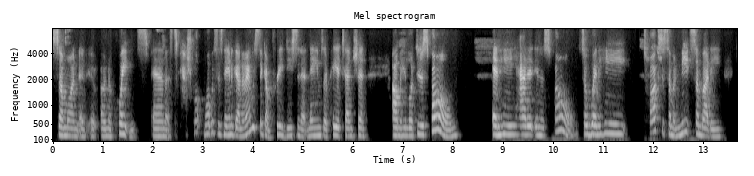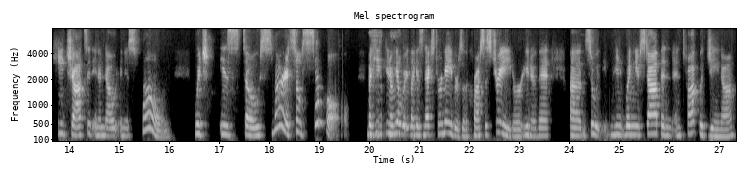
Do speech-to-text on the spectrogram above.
someone, an, an acquaintance, and I said, gosh, what, what was his name again? And I always think I'm pretty decent at names. I pay attention. Um, he looked at his phone and he had it in his phone. So when he talks to someone, meets somebody, he jots it in a note in his phone, which is so smart. It's so simple. But he, you know, he'll like his next door neighbors or the across the street, or you know, the um, so when you stop and, and talk with Gina,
